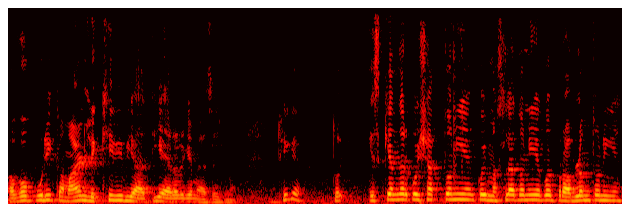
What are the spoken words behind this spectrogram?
और वो पूरी कमांड लिखी हुई भी भी आती है एरर के मैसेज में, ठीक है? तो इसके अंदर कोई शक तो नहीं है, कोई मसला तो नहीं है, कोई प्रॉब्लम तो नहीं है,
